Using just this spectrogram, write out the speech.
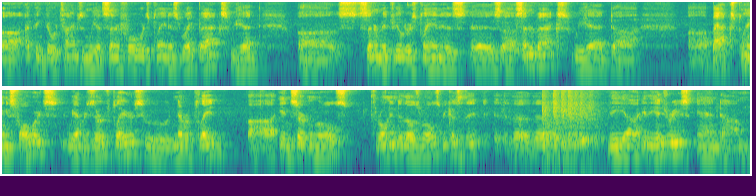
Uh, I think there were times when we had center forwards playing as right backs. We had uh, center midfielders playing as, as uh, center backs. We had uh, uh, backs playing as forwards. We had reserve players who never played uh, in certain roles thrown into those roles because the the the the, uh, the injuries and um,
